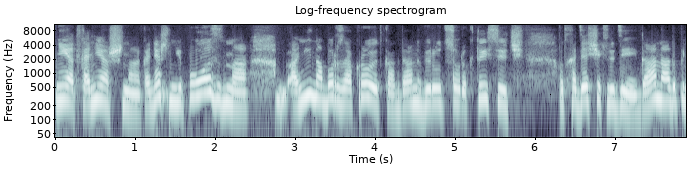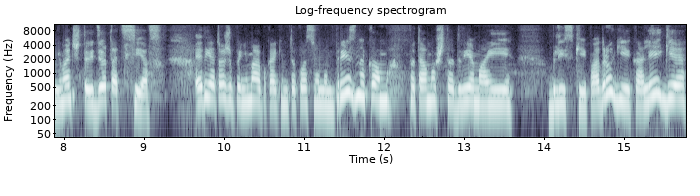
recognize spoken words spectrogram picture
Нет, конечно, конечно, не поздно. Они набор закроют, когда наберут 40 тысяч подходящих людей. Да? Надо понимать, что идет отсев. Это я тоже понимаю по каким-то косвенным признакам, потому что две мои близкие подруги и коллеги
